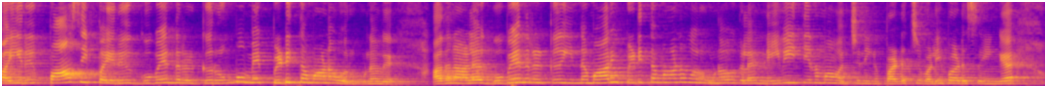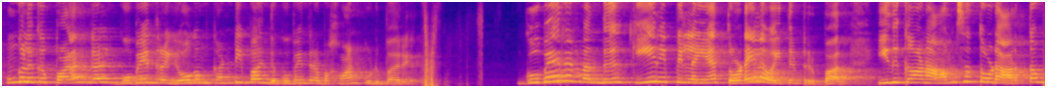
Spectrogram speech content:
பயிறு பாசிப்பயிறு குபேந்திரருக்கு ரொம்பவுமே பிடித்தமான ஒரு உணவு. அதனால் குபேந்திரருக்கு இந்த மாதிரி பிடித்தமான ஒரு உணவுகளை நெய்வேத்தியமாக வச்சு நீங்கள் படித்து வழிபாடு செய்யுங்க. உங்களுக்கு பலன்கள் குபேந்திர யோகம் கண்டிப்பாக இந்த குபேந்திர பகவான் கொடுப்பாரு. குபேரர் வந்து கீரி பிள்ளைய தொடையில வைத்துட்டு இருப்பார். இதுக்கான அம்சத்தோட அர்த்தம்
